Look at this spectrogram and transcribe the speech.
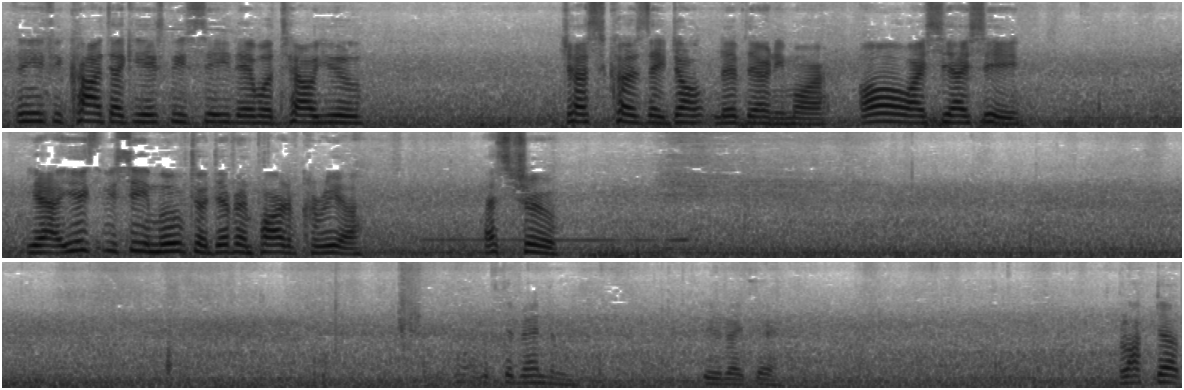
I think if you contact EXBC, they will tell you just because they don't live there anymore. Oh, I see, I see. Yeah, EXBC moved to a different part of Korea. That's true. Random dude right there. Blocked up.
